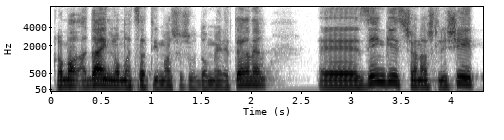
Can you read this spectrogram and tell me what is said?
כלומר, עדיין לא מצאתי משהו שהוא דומה לטרנר. זינגיס, שנה שלישית,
